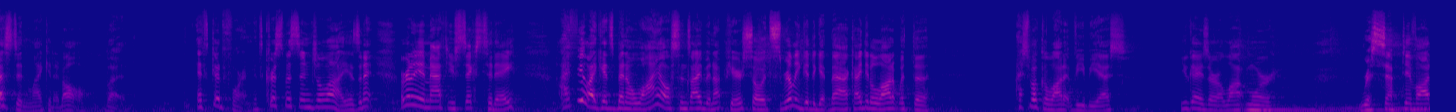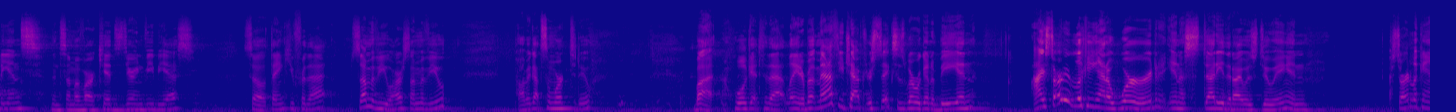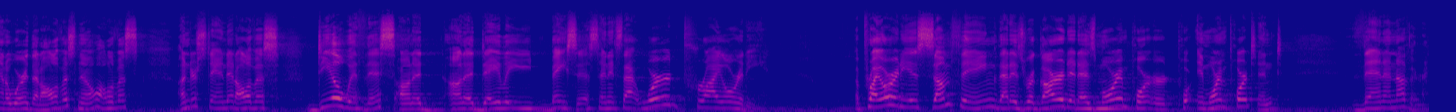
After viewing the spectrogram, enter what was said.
Wes didn't like it at all, but it's good for him. It's Christmas in July, isn't it? We're going to be in Matthew 6 today. I feel like it's been a while since I've been up here, so it's really good to get back. I did a lot with the, I spoke a lot at VBS. You guys are a lot more receptive audience than some of our kids during VBS. So thank you for that. Some of you are, some of you probably got some work to do. But we'll get to that later. But Matthew chapter 6 is where we're going to be. And I started looking at a word in a study that I was doing, and I started looking at a word that all of us know, all of us understand it, all of us deal with this on a, on a daily basis, and it's that word priority. A priority is something that is regarded as more important, more important than another.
